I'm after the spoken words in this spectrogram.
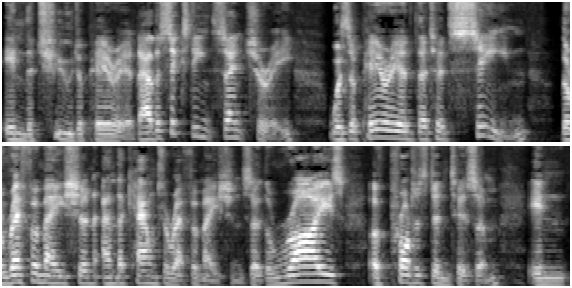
in the Tudor period. Now, the 16th century was a period that had seen the Reformation and the Counter Reformation. So, the rise of Protestantism in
